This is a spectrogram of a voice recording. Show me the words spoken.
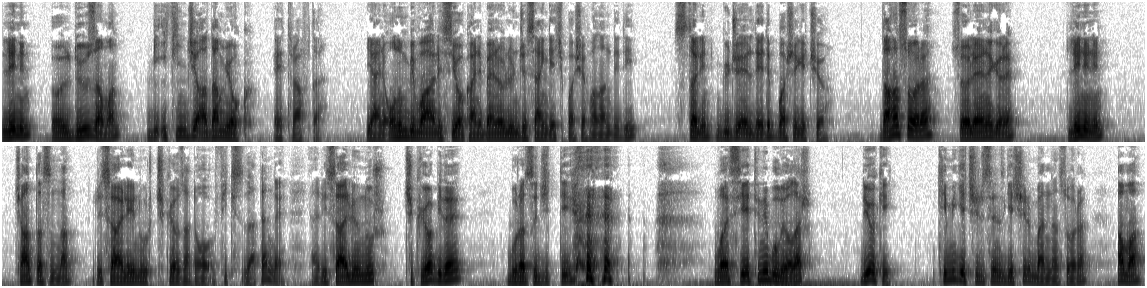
Lenin öldüğü zaman bir ikinci adam yok etrafta. Yani onun bir varisi yok. Hani ben ölünce sen geç başa falan dediği. Stalin gücü elde edip başa geçiyor. Daha sonra söyleyene göre Lenin'in çantasından Risale-i Nur çıkıyor zaten. O fix zaten de. Yani Risale-i Nur çıkıyor. Bir de burası ciddi. Vasiyetini buluyorlar. Diyor ki kimi geçirirseniz geçirin benden sonra ama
